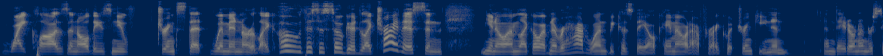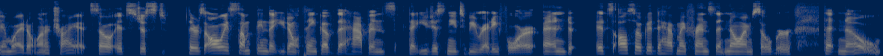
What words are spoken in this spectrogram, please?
white claws and all these new drinks that women are like, oh, this is so good. Like, try this. And you know, I'm like, oh, I've never had one because they all came out after I quit drinking and and they don't understand why I don't want to try it. So it's just there's always something that you don't think of that happens that you just need to be ready for. And it's also good to have my friends that know I'm sober, that know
